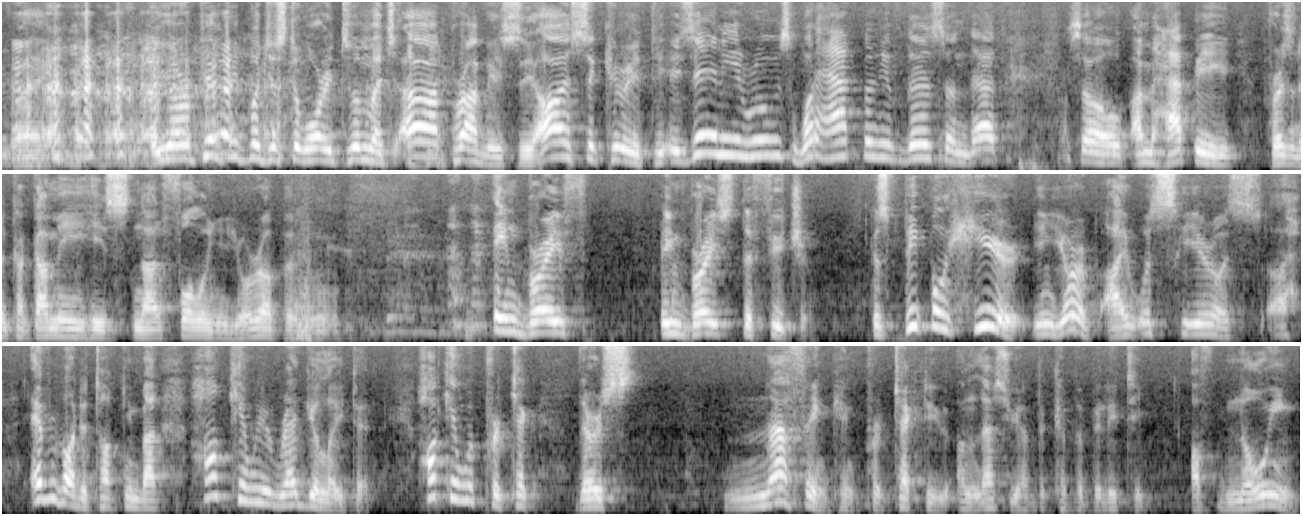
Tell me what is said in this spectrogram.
Right? European people just worry too much. Ah, privacy, ah, security. Is there any rules? What happened if this and that? So I'm happy President Kagame, he's not following Europe and embrace, embrace the future. Because people here in Europe, I was here, was, uh, everybody talking about how can we regulate it? How can we protect? There's nothing can protect you unless you have the capability of knowing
